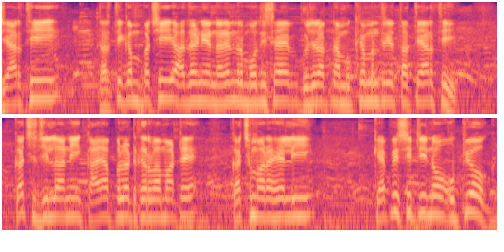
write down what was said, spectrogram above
જ્યારથી ધરતીકંપ પછી આદરણીય નરેન્દ્ર મોદી સાહેબ ગુજરાતના મુખ્યમંત્રી હતા, ત્યારથી કચ્છ જિલ્લાની કાયાપલટ કરવા માટે, કચ્છમાં રહેલી કેપેસિટીનો ઉપયોગ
